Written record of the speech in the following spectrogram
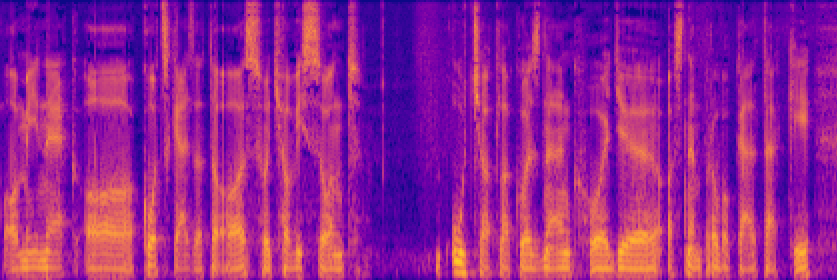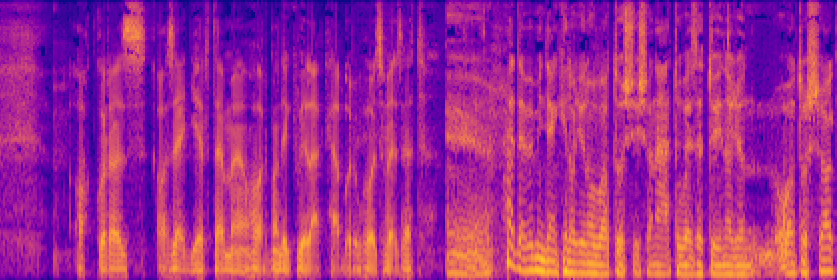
aminek a kockázata az, hogyha viszont úgy csatlakoznánk, hogy azt nem provokálták ki, akkor az, az egyértelműen a harmadik világháborúhoz vezet. Hát de mindenki nagyon óvatos, és a NATO vezetői nagyon óvatosak,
